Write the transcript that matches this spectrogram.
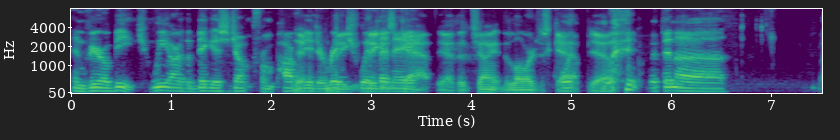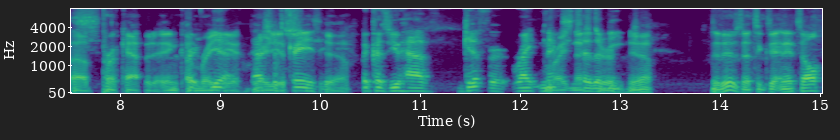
in Vero Beach. We are the biggest jump from poverty Yeah, to rich big- within a gap. Yeah, the giant, the largest gap. yeah, within a uh, per capita income Per- radius. yeah, that's radius. just crazy. Yeah, because you have Gifford right next, right next to the it. beach. Yeah, it is. That's exactly. It's all.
